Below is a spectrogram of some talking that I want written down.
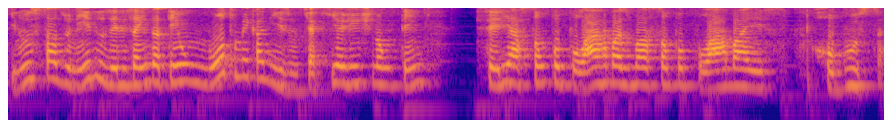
E nos Estados Unidos eles ainda têm um outro mecanismo que aqui a gente não tem, que seria ação popular, mas uma ação popular mais robusta,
